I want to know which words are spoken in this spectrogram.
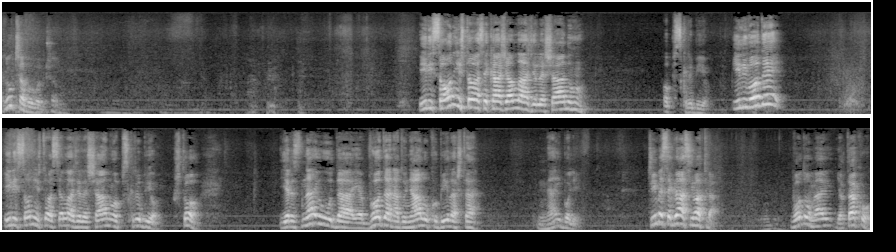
Ključavu vodu. Ili sa onim što vas se kaže Allah Đelešanu obskrbio. Ili vode, ili sa onim što vas je Allah Đelešanu obskrbio. Što? Jer znaju da je voda na Dunjaluku bila šta? Najbolje. Čime se gasi vatra? Vodom naj, jel tako?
